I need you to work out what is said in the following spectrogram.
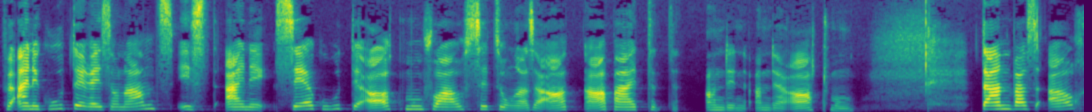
Für eine gute Resonanz ist eine sehr gute Atmung Voraussetzung. Also arbeitet an den, an der Atmung. Dann, was auch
